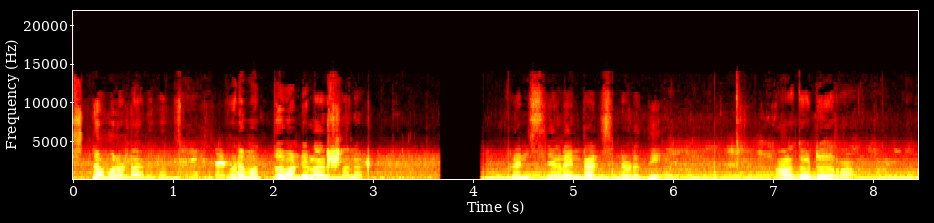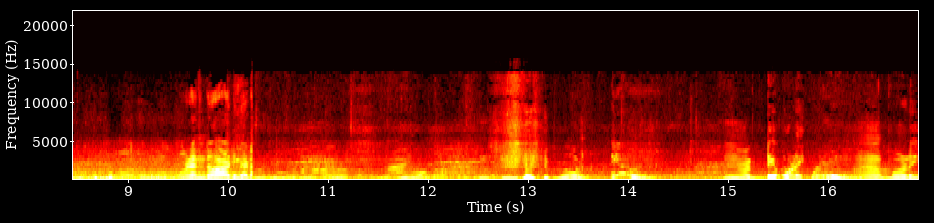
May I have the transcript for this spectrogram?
ഇഷ്ടം പോലെ ഉണ്ടായിരുന്നു. ഇവിടെ മൊത്തം വണ്ടികളായിരുന്നു ഇന്നലെ. ഫ്രണ്ട്സ് ഞങ്ങൾ എൻട്രൻസിന്റെ ഇവിടെ എത്തി. അകത്തോട്ട് കയറാം. ഇവിടെ എന്തോ ആടി കട അടിപൊളി. ആ പൊളി.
